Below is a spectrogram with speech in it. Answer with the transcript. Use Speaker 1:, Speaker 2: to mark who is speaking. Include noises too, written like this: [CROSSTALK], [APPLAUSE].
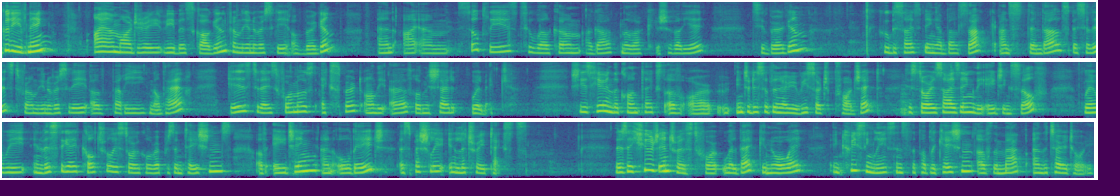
Speaker 1: Good evening. I am Marjorie Vibe Skagen from the University of Bergen, and I am so pleased to welcome Agathe Novak Le Chevalier to Bergen, who, besides being a Balzac and Stendhal specialist from the University of Paris Nanterre, is today's foremost expert on the oeuvre of Michel Houellebecq. She is here in the context of our interdisciplinary research project, Historicizing the Aging Self, where we investigate cultural historical representations of aging and old age, especially in literary texts. There's a huge interest for Houellebecq in Norway, increasingly since the publication of The Map and the Territory,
